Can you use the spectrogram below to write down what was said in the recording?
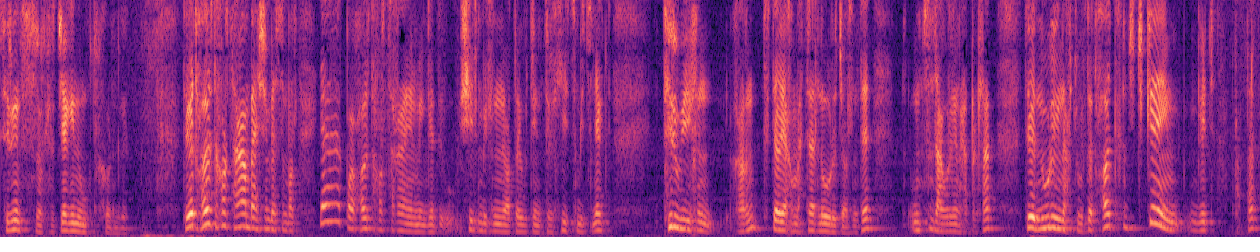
Сэргэн засварлаж яг энэ өнгө төрөхөр нэгээд. Тэгээд хоёр давхар цагаан байшин байсан бол яг гой хоёр давхар цагаан юм ингээд шил мэлэн одоо юу гэдэг тэр хийц мэц яг тэр үеийнх нь гарна. Тэгтээ яг материал нөөрөж болно те. Үндсэн загварыг нь хадгалаад тэгээд нүрийг нь авч үлдээд хойдлон жижигхэн юм ингээд татаад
